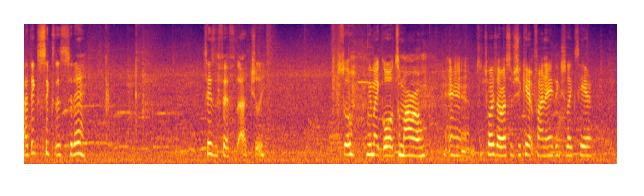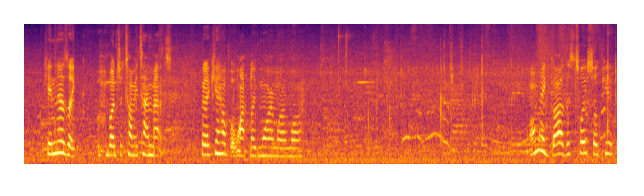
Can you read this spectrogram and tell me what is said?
I think 6th is today. Today's the 5th, actually. So, we might go out tomorrow and to Toys R Us if she can't find anything she likes here. Caden has like a bunch of tummy time mats, but I can't help but want like more and more and more. Oh my god, this toy's so cute.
